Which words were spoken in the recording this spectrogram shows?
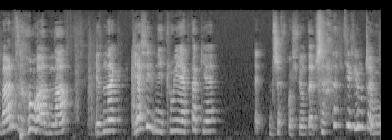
Bardzo ładna, jednak ja się w niej czuję jak takie e, drzewko świąteczne. nie wiem czemu.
